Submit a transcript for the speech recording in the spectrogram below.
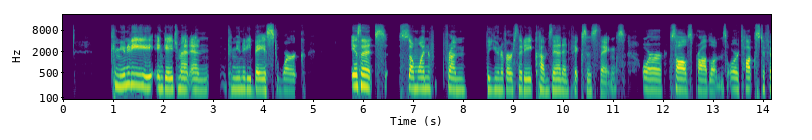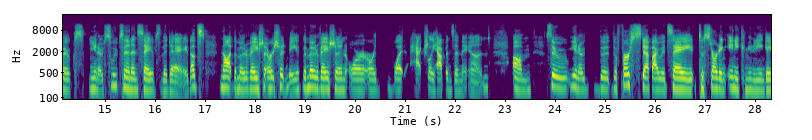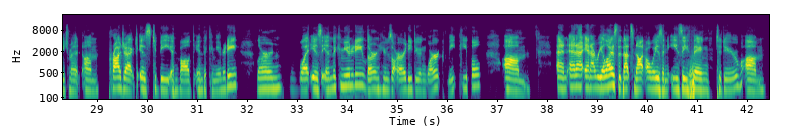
community engagement and community based work isn't someone from the university comes in and fixes things or solves problems or talks to folks, you know, swoops in and saves the day. That's not the motivation, or it should be the motivation or or what actually happens in the end. Um, so, you know, the the first step I would say to starting any community engagement um, project is to be involved in the community, learn what is in the community, learn who's already doing work, meet people. Um, and and I and I realize that that's not always an easy thing to do. Um,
